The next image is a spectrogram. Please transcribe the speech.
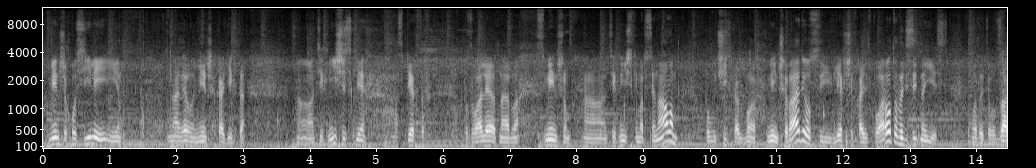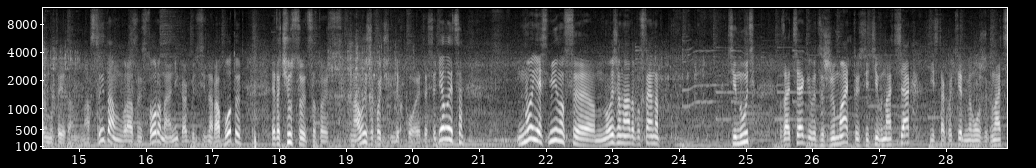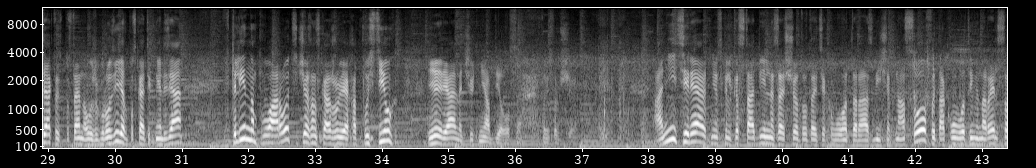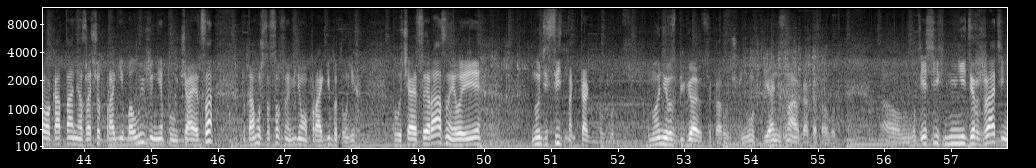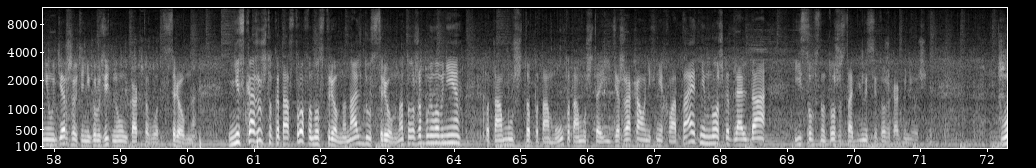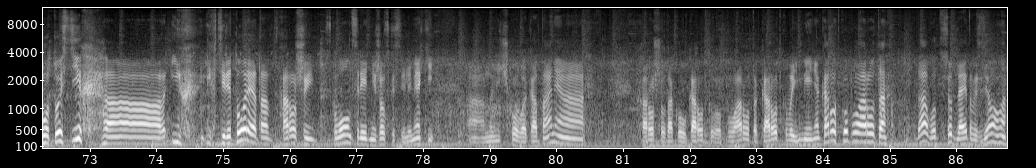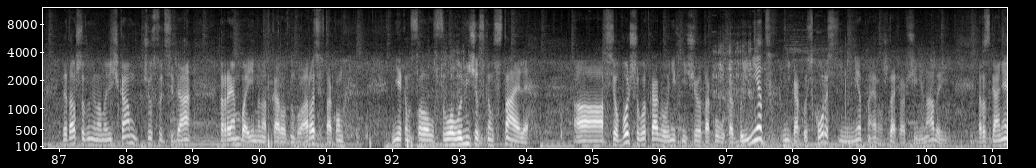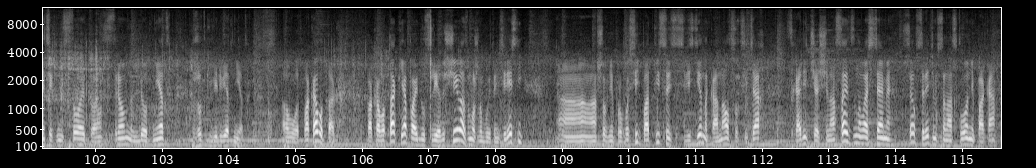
меньших усилий и, наверное, меньших каких-то а, технических аспектов. Позволяют, наверное, с меньшим а, техническим арсеналом получить как бы меньше радиус и легче входить в поворот. Это действительно есть. Вот эти вот загнутые там носы там в разные стороны, они как бы действительно работают. Это чувствуется, то есть на лыжах очень легко это все делается. Но есть минусы. Лыжи надо постоянно тянуть, затягивать, зажимать, то есть идти в натяг. Есть такой термин лыжи в натяг, то есть постоянно лыжи грузить, отпускать их нельзя. В длинном повороте, честно скажу, я их отпустил и реально чуть не обделался. То есть вообще. Они теряют несколько стабильность за счет вот этих вот различных носов. И такого вот именно рельсового катания за счет прогиба лыжи не получается. Потому что, собственно, видимо, прогибы-то у них получаются и разные. И, ну, действительно, как бы, вот, ну, они разбегаются, короче. Ну, вот я не знаю, как это вот. Э, Вот если их не держать и не удерживать, и не грузить, ну, как-то вот стрёмно. Не скажу, что катастрофа, но стрёмно. На льду стрёмно тоже было мне. Потому что, потому, потому что и держака у них не хватает немножко для льда. И, собственно, тоже стабильности тоже как бы не очень. Вот, то есть их, э, их, их территория это хороший склон средней жесткости или мягкий э, новичковое катание. Хорошего такого короткого поворота, короткого и менее короткого поворота. Да, вот все для этого сделано, для того, чтобы именно новичкам чувствовать себя Рэмбо именно в коротком повороте, в таком неком слал- слаломическом стайле. А, все, больше вот как бы у них ничего такого как бы и нет, никакой скорости нет, наверное, ждать вообще не надо, и разгонять их не стоит, потому что стрёмно, лед нет, жуткий вельвет нет. Вот, пока вот так. Пока вот так, я пойду следующий, возможно, будет интересней. А, чтобы не пропустить, подписывайтесь везде на канал, в соцсетях, сходите чаще на сайт за новостями. Все, встретимся на склоне, пока.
